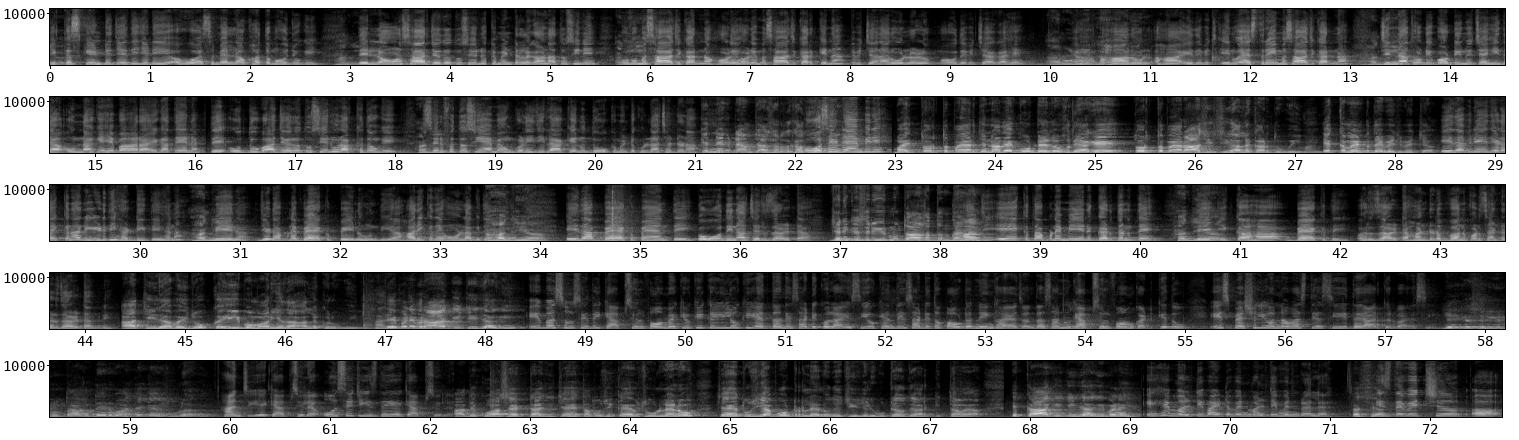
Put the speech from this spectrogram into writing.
ਇੱਕ ਸਕਿੰਟ 'ਚ ਇਹਦੀ ਜਿਹੜੀ ਉਹ ਸਮੈਲ ਆ ਉਹ ਖਤਮ ਹੋ ਜੂਗੀ। ਤੇ ਲਾਉਣ ਸਾਰ ਜਦੋਂ ਤੁਸੀਂ ਇਹਨੂੰ 1 ਮਿੰਟ ਲਗਾਉਣਾ ਤੁਸੀਂ ਨੇ ਉਹਨੂੰ ਮਸਾਜ ਕਰਨਾ ਹੌਲੇ ਹੌਲੇ ਮਸਾਜ ਕਰਕੇ ਨਾ ਇਹਦੇ ਵਿੱਚ ਨਾ ਰੋਲਰ ਉਹਦੇ ਵਿੱਚ ਹੈਗਾ ਇਹ। ਹਾਂ ਰੋਲ ਹਾਂ ਇਹਦੇ ਵਿੱਚ ਇਹਨੂੰ ਇਸ ਤਰ੍ਹਾਂ ਹੀ ਮਸਾਜ ਕਰਨਾ। ਜਿੰਨਾ ਤੁਹਾਡੀ ਬਾਡੀ ਨੂੰ ਚਾਹੀਦਾ ਉਹਨਾਂ ਕਿ ਇਹ ਬਾਹਰ ਆਏਗਾ ਤੇਲ। ਤੇ ਉਦੋਂ ਬਾਅਦ ਜਦੋਂ ਤੁਸੀਂ ਇਹਨੂੰ ਰੱਖ ਦੋਗੇ ਸਿਰਫ ਤੁਸੀਂ ਐਵੇਂ ਉਂਗਲੀ ਜੀ ਲਾ ਕੇ ਇਹਨੂੰ 2 ਮਿੰਟ ਖੁੱਲਾ ਛੱਡਣਾ। ਕਿੰਨੇ ਕ ਟਾਈਮ ਚ ਅਸਰ ਦਿਖਾ ਦੂਗਾ ਉਸੇ ਟਾਈਮ ਵੀਰੇ। ਬਾਈ ਤੁਰਤ ਪੈਰ ਜਿਨ੍ਹਾਂ ਦੇ ਗੋਡੇ ਦੁਖਦੇ ਆਗੇ ਤੁਰਤ ਪੈਰ ਆ ਸੀਸੀ ਹੱਲ ਕਰ ਦੂਗੀ 1 ਮਿੰਟ ਦੇ ਵਿੱਚ ਵਿੱਚ ਇਹਦਾ ਵੀਰੇ ਜਿਹੜਾ ਇੱਕ ਨਾ ਰੀੜ ਦੀ ਹੱਡੀ ਤੇ ਹਨਾ ਮੇਨ ਜਿਹੜਾ ਆਪਣੇ ਬੈਕ ਪੇਨ ਹੁੰਦੀ ਆ ਹਰ ਇੱਕ ਦੇ ਹੋਣ ਲੱਗ ਜਾਂਦੀ ਹਾਂਜੀ ਆ ਹਾਂ। ਇਹਦਾ ਬੈਕ ਪੈਨ ਤੇ 2 ਦਿਨਾਂ ਚ ਰਿਜ਼ਲਟ ਆ। ਜਾਨੀ ਕਿ ਸਰੀਰ ਨੂੰ ਤਾਕਤ ਦਿੰਦਾ ਹੈਗਾ। ਹਾਂਜੀ ਇਹ ਇੱਕ ਤਾਂ ਆਪਣੇ ਮੇਨ ਗਰਦਨ ਤੇ ਹਾਂਜੀ, ਤੇ ਹਾਂ। ਇੱਕ ਆਹ ਬੈਕ ਤੇ। ਰਿਜ਼ਲਟ 101% ਰਿਜ਼ਲਟ ਆ ਵੀਰੇ। ਆ ਚੀਜ਼ ਆ ਬਈ ਜੋ ਕਈ ਬਿਮਾਰੀਆਂ ਦਾ ਹੱਲ ਕਰੂਗੀ। ਤੇ ਭੈਣੇ ਫਿਰ ਆ ਕੀ ਚੀਜ਼ ਆ ਗਈ? ਇਹ ਬਸ ਉਸੇ ਦੀ ਕੈਪਸੂਲ ਫਾਰਮ ਹੈ ਕਿਉਂਕਿ ਕਈ ਲੋਕੀ ਐਦਾਂ ਦੇ ਸਾਡੇ ਕੋਲ ਆਏ ਸੀ ਉਹ ਕਹਿੰਦੇ ਸਾਡੇ ਤੋਂ ਪਾਊਡਰ ਨਹੀਂ ਖਾਇਆ ਜਾਂਦਾ ਸਾਨੂੰ ਕੈਪਸੂਲ ਫਾਰਮ ਕੱਟ ਕੇ ਦਿਓ। ਇਹ ਸਪੈਸ਼ਲੀ ਉਹਨਾਂ ਵਾਸਤੇ ਅਸੀਂ ਇਹ ਤਿਆਰ ਕਰਵਾਇਆ ਸੀ। ਜਾਨੀ ਕਿ ਸਰੀਰ ਨੂੰ ਤਾਕਤ ਦੇਣ ਵਾਸਤੇ ਕੈਪਸੂਲ ਆ ਗਈ ਹਾਂਜੀ ਇਹ ਕੈਪਸੂਲ ਹੈ। ਉਸੇ ਚੀਜ਼ ਦੇ ਇਹ ਕੈਪਸੂਲ ਹੈ ਆ ਦੇਖੋ ਆ ਸੈੱਟ ਆ ਜੀ ਚਾਹੇ ਤਾਂ ਤੁਸੀਂ ਕੈਪਸੂਲ ਲੈ ਲਓ ਚਾਹੇ ਤੁਸੀਂ ਆ ਪਾਊਡਰ ਲੈ ਲਓ ਦੇ ਚੀਜ਼ ਜਿਹੜੀ ਬੂਟਿਆਂ ਤੋਂ ਤਿਆਰ ਕੀਤਾ ਹੋਇਆ। ਇੱਕ ਆ ਕੀ ਚੀਜ਼ ਆ ਗਈ ਭੈਣੇ? ਇਹ ਮਲਟੀਵਿਟਾਮਿਨ ਮਲਟੀ ਮਿਨਰਲ ਹੈ। ਅੱਛਾ। ਇਸ ਦੇ ਵਿੱਚ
